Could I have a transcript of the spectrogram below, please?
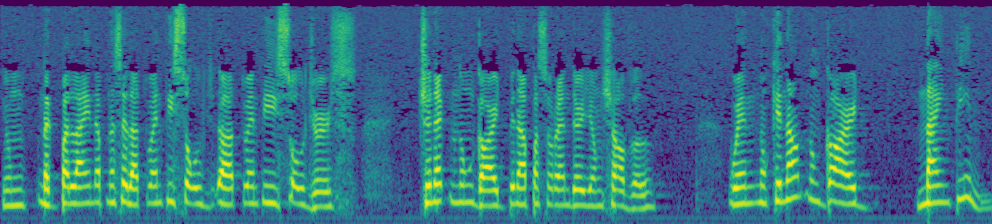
yung nagpa-line up na sila, 20, sol- uh, 20 soldiers, chinek nung guard, pinapasurrender yung shovel. When, nung kinount nung guard, 19.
